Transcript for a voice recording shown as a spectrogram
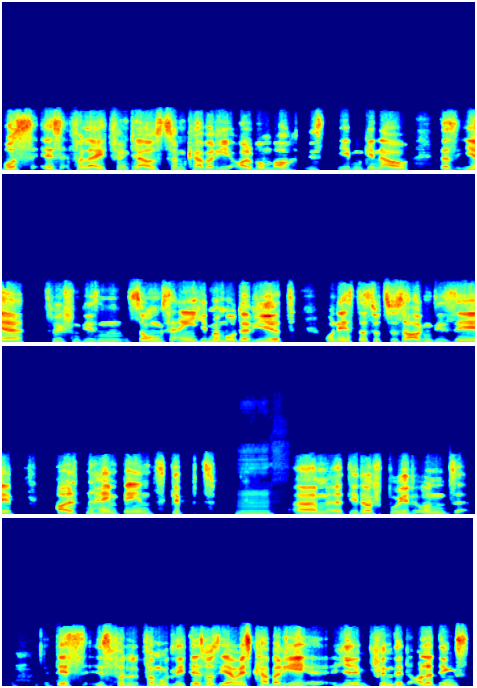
was es vielleicht für ein Klaus zum Kabarett-Album macht, ist eben genau, dass er zwischen diesen Songs eigentlich immer moderiert und es da sozusagen diese Altenheim-Band gibt, mhm. ähm, die da spielt. Und das ist vermutlich das, was er als Kabarett hier empfindet. Allerdings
